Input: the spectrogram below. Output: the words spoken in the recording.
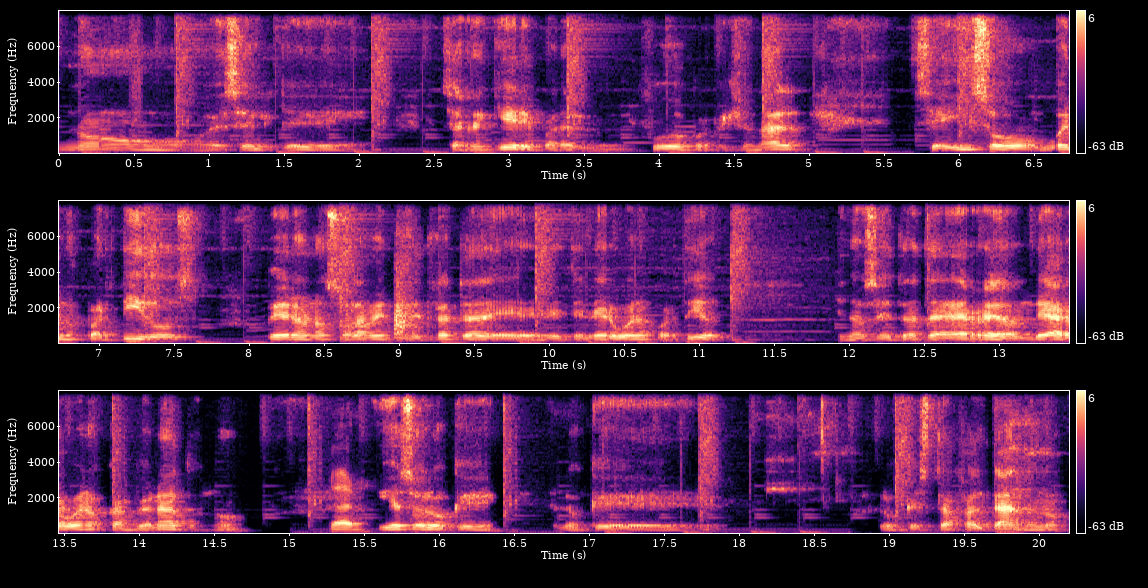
no es el que se requiere para el fútbol profesional. Se hizo buenos partidos, pero no solamente se trata de, tener buenos partidos, sino se trata de redondear buenos campeonatos, ¿no? Claro. Y eso es lo que, lo que, lo que está faltando, ¿no?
